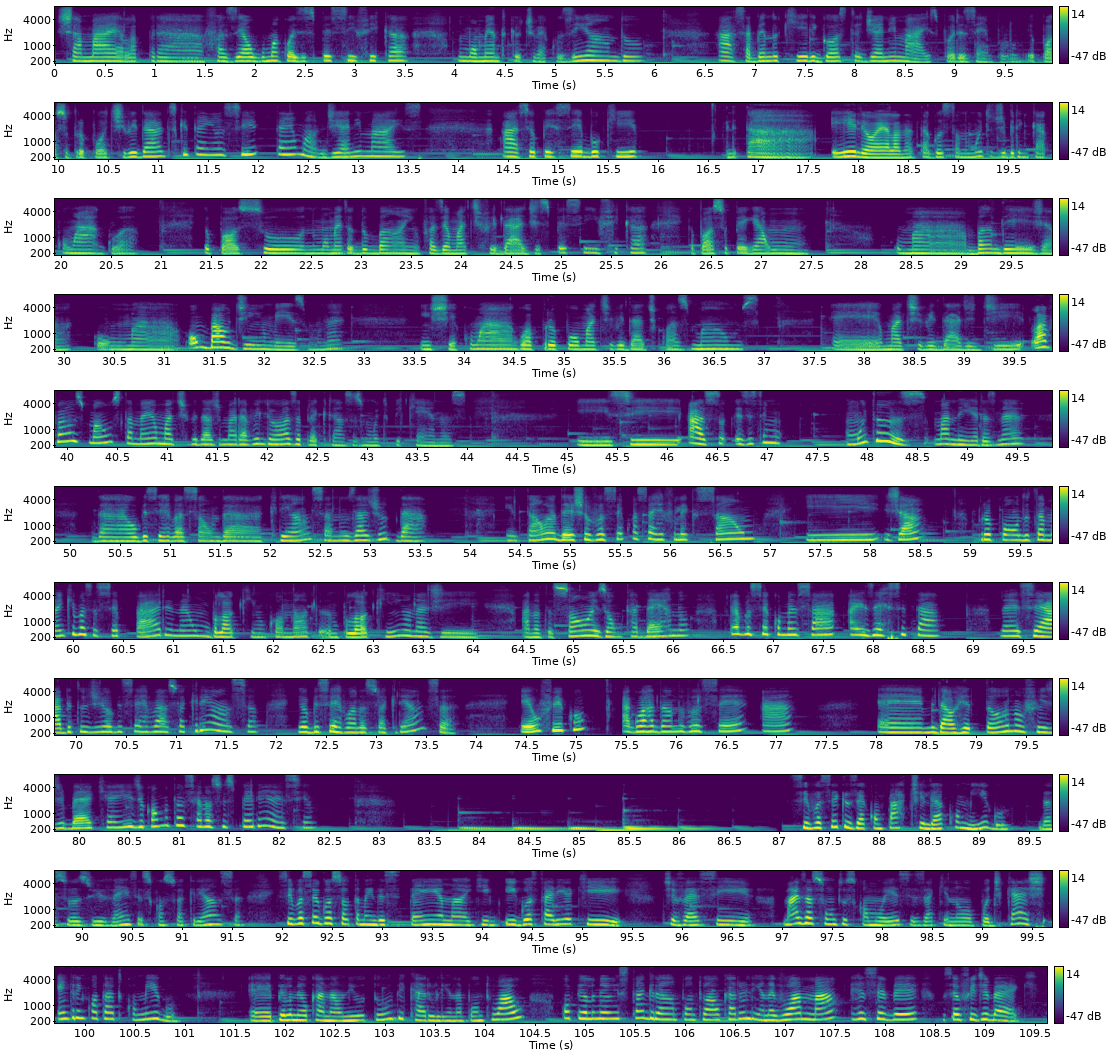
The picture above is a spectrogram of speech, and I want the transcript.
chamar ela para fazer alguma coisa específica no momento que eu estiver cozinhando. Ah, sabendo que ele gosta de animais, por exemplo, eu posso propor atividades que tenham esse tema de animais. Ah, se eu percebo que ele tá, ele ou ela, né, tá gostando muito de brincar com água, eu posso, no momento do banho, fazer uma atividade específica. Eu posso pegar um, uma bandeja ou, uma, ou um baldinho mesmo, né? Encher com água, propor uma atividade com as mãos. É uma atividade de lavar as mãos também é uma atividade maravilhosa para crianças muito pequenas. E se ah, existem muitas maneiras, né, da observação da criança nos ajudar. Então eu deixo você com essa reflexão e já propondo também que você separe, né, um bloquinho com nota, um bloquinho, né, de anotações ou um caderno para você começar a exercitar né, esse hábito de observar a sua criança. E observando a sua criança, eu fico aguardando você a é, me dar o retorno, o feedback aí de como está sendo a sua experiência. Se você quiser compartilhar comigo das suas vivências com sua criança, se você gostou também desse tema e, que, e gostaria que tivesse mais assuntos como esses aqui no podcast, entre em contato comigo é, pelo meu canal no YouTube, Carolina Pontual, ou pelo meu Instagram, Pontual Carolina. Eu vou amar receber o seu feedback.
